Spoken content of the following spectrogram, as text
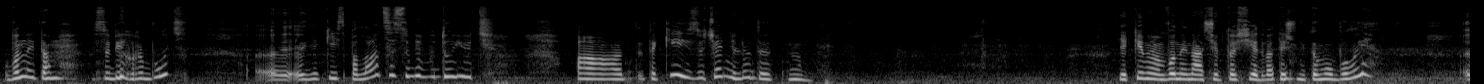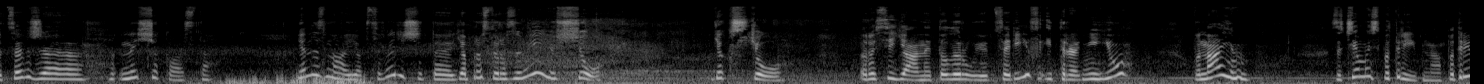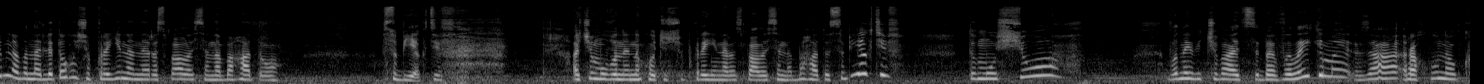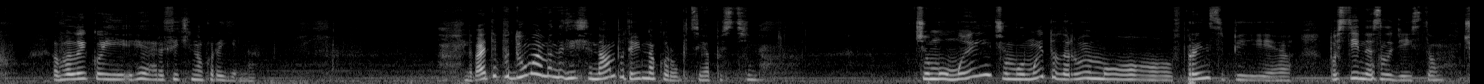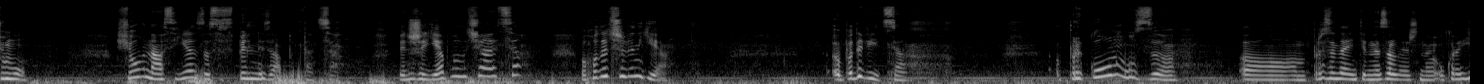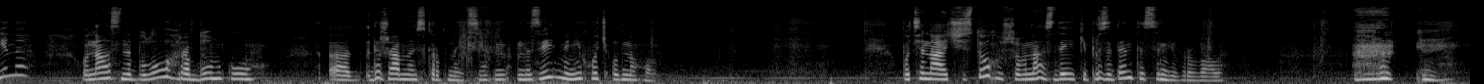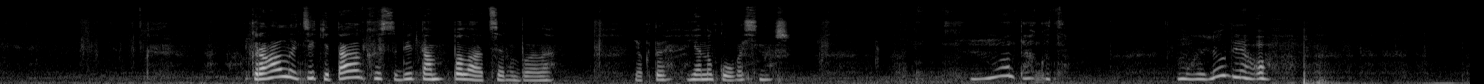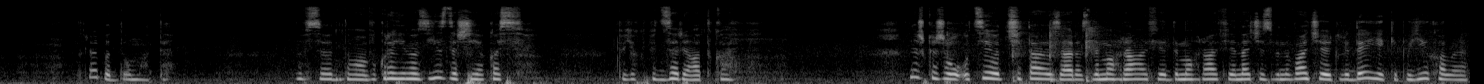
Вони там собі грибуть, е, якісь палаци собі будують, а такі звичайні люди, ну, якими вони начебто ще два тижні тому були, це вже нижча каста. Я не знаю, як це вирішити. Я просто розумію, що якщо росіяни толерують царів і тиранію, вона їм за чимось потрібна. Потрібна вона для того, щоб країна не розпалася на багато суб'єктів. А чому вони не хочуть, щоб країна розпалася на багато суб'єктів? Тому що вони відчувають себе великими за рахунок великої географічної країни. Давайте подумаємо, навіщо нам потрібна корупція постійно. Чому ми, чому ми толеруємо, в принципі, постійне злодійство? Чому? Що в нас є за суспільний запит на це? Він же є, виходить? Виходить, що він є. Подивіться, при кому з е, президентів Незалежної України у нас не було грабунку е, державної скарбниці. Назвіть мені хоч одного. Починаючи з того, що в нас деякі президенти самі врували. Крали тільки так, собі там палаци робили. Як то Янукович наш. Ну, так от. Мої любі. О. Треба думати. Ну, все одно в Україну з'їздиш і якась як підзарядка. Я ж кажу, оці от читаю зараз демографія, демографія, наче звинувачують людей, які поїхали,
